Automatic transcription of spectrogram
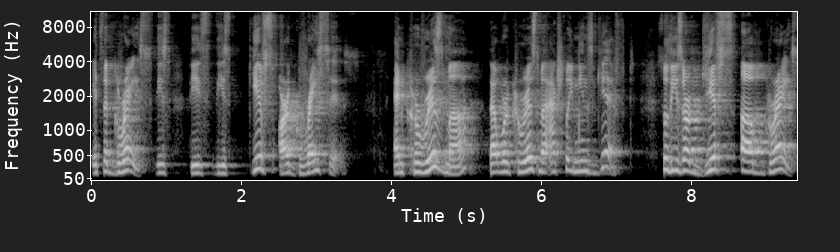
It's a grace. These, these, these gifts are graces. And charisma, that word charisma actually means gift. So these are gifts of grace.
